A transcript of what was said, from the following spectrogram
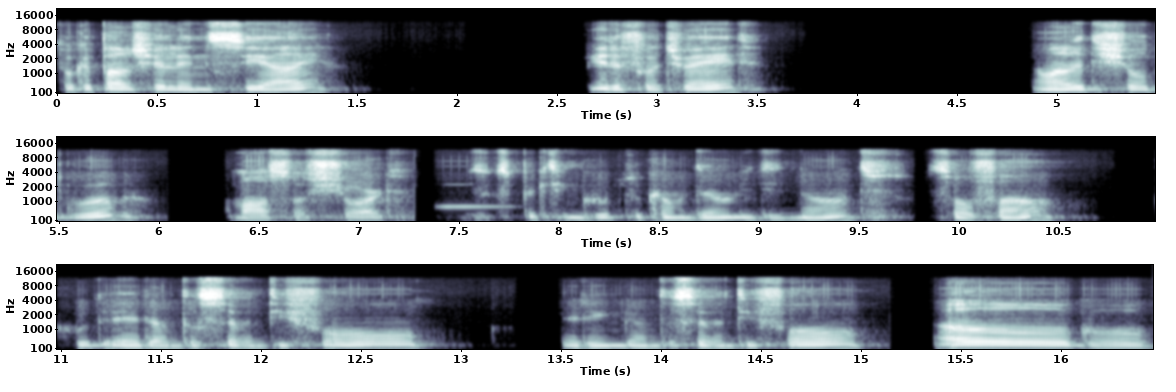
Took a partial in CI. Beautiful trade. I'm already short Grub. I'm also short. I was expecting Grub to come down, it did not so far. Could add under 74. Heading under 74. Oh, Grub,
